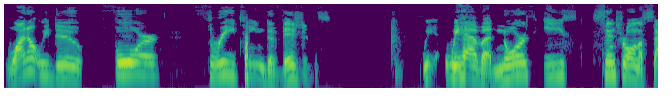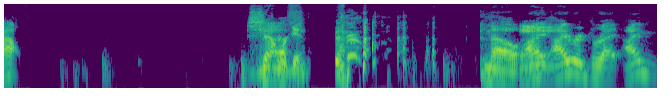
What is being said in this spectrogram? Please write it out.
Why don't we do four three team divisions? We we have a north, east, central, and a south. Now we're getting No, I I regret. I'm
